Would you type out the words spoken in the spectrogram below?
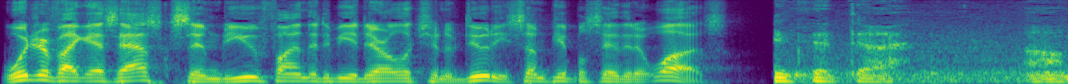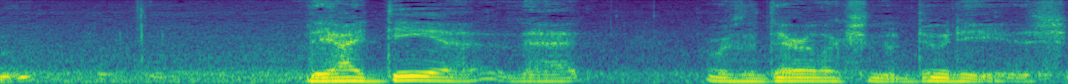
Woodruff, I guess, asks him, "Do you find that to be a dereliction of duty?" Some people say that it was. I think that uh, um, the idea that there was a dereliction of duty is,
